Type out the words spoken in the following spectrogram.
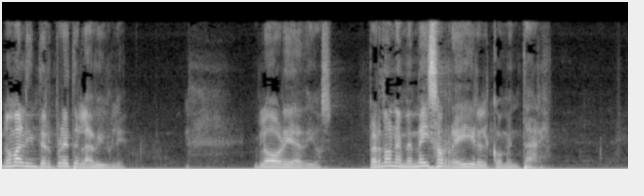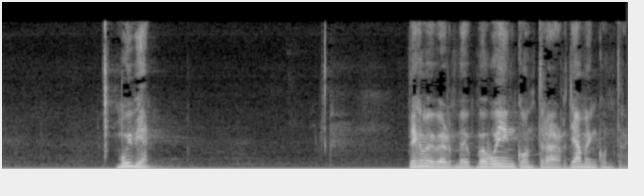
No malinterprete la Biblia. Gloria a Dios. Perdóneme, me hizo reír el comentario. Muy bien. Déjame ver, me, voy a encontrar, ya me encontré.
